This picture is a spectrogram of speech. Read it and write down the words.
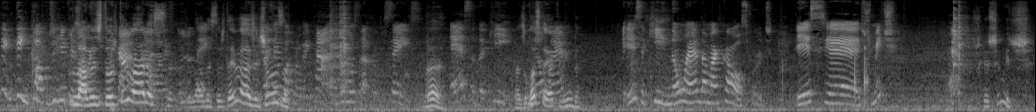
Tem, tem copo de requeijão Lá no estúdio tem várias. Lá no estúdio Lá tem, no estúdio tem várias, a gente Mas usa. eu vou aproveitar e vou mostrar pra vocês. É. Essa daqui... Mas eu gostei, é... que linda. Esse aqui não é da marca Oxford. Esse é Schmidt? Acho que é Schmidt.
